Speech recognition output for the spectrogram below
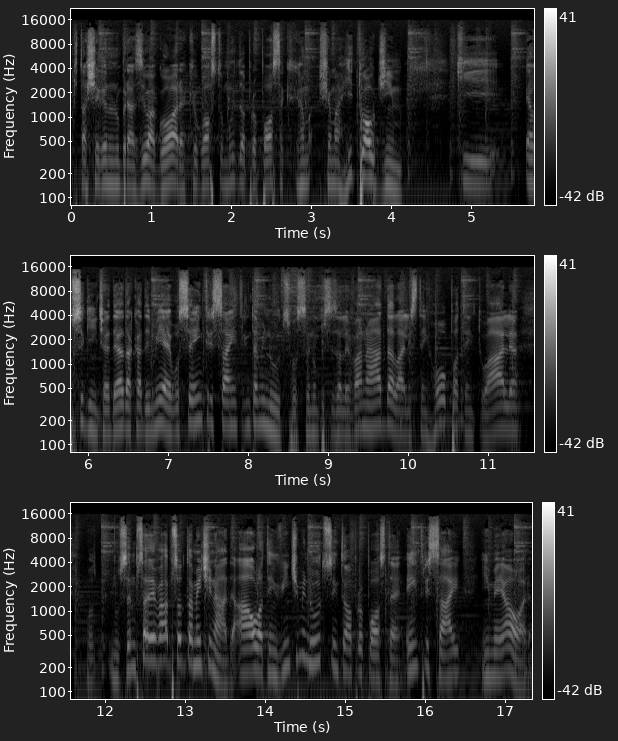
que está chegando no Brasil agora, que eu gosto muito da proposta, que chama, chama Ritual Gym. Que é o seguinte, a ideia da academia é você entra e sai em 30 minutos, você não precisa levar nada, lá eles têm roupa, tem toalha, você não precisa levar absolutamente nada. A aula tem 20 minutos, então a proposta é entre e sai em meia hora.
